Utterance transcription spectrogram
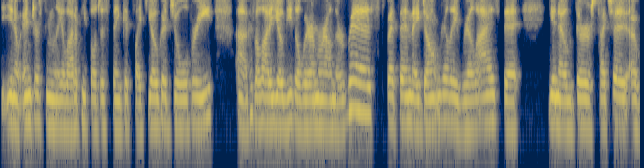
you know, interestingly, a lot of people just think it's like yoga jewelry because uh, a lot of yogis will wear them around their wrist, but then they don't really realize that you know they're such a, a,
